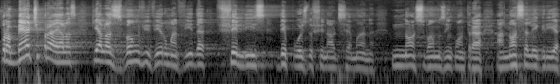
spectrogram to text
promete para elas que elas vão viver uma vida feliz depois do final de semana. Nós vamos encontrar a nossa alegria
